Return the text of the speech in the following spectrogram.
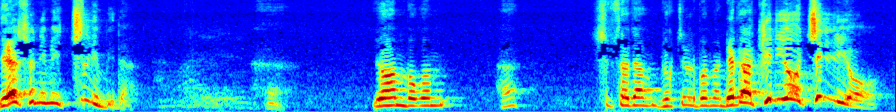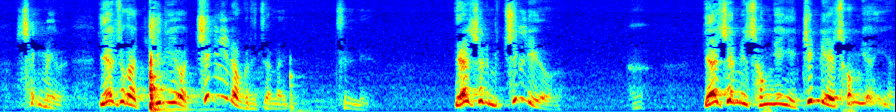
거예요. 예수님이 진리입니다. 요한복음 14장 6절을 보면 내가 길이요 진리요 생명이라. 예수가 길이요 진리라고 그랬잖아요. 진리. 예수님이 진리요. 예수님이 성령이 진리의 성령이야.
